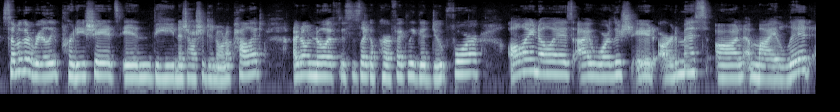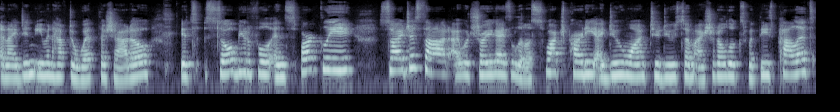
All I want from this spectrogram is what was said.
some of the really pretty shades in the Natasha Denona palette, I don't know if this is like a perfectly good dupe for. All I know is I wore the shade Artemis on my lid and I didn't even have to wet the shadow. It's so beautiful and sparkly. So I just thought I would show you guys a little swatch party. I do want to do some eyeshadow looks with these palettes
